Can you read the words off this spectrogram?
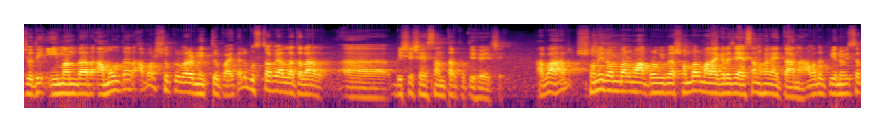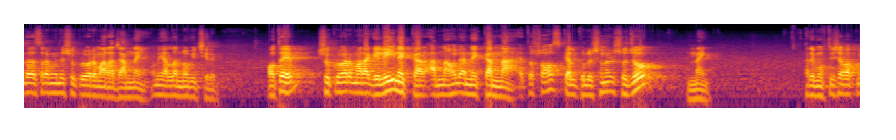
যদি ইমানদার আমলদার আবার শুক্রবারের মৃত্যু পায়, তাহলে বুঝতে হবে আল্লাহ তালার বিশেষ এহসান তার প্রতি হয়েছে। আবার শনি রোববার মা রবিবার সোমবার মারা গেলে যে এহসান হয় নাই তা না। আমাদের প্রিয় নবী সাল্লাহ সাল্লাম কিন্তু শুক্রবারে মারা যান নাই। উনি আল্লাহ নবী ছিলেন। অতএব শুক্রবারে মারা গেলেই নেককার, আর না হলে আর নেককার না। এত সহজ ক্যালকুলেশনের সুযোগ নাই। আরে মুফতি সাহেব, আপনি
